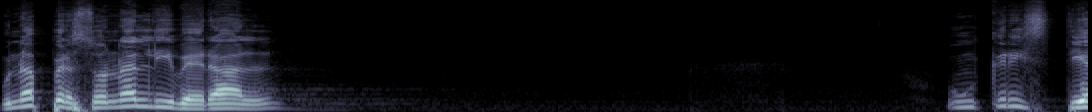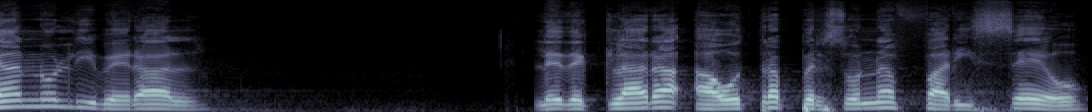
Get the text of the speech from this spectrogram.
Una persona liberal, un cristiano liberal, le declara a otra persona fariseo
